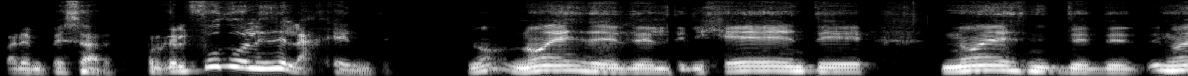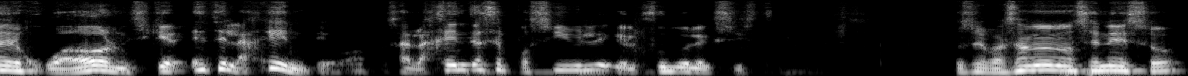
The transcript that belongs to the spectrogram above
Para empezar, porque el fútbol es de la gente. ¿No? No es del dirigente, no es, de, no es del jugador, ni siquiera, es de la gente. O sea, la gente hace posible que el fútbol exista. Entonces, basándonos en eso,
